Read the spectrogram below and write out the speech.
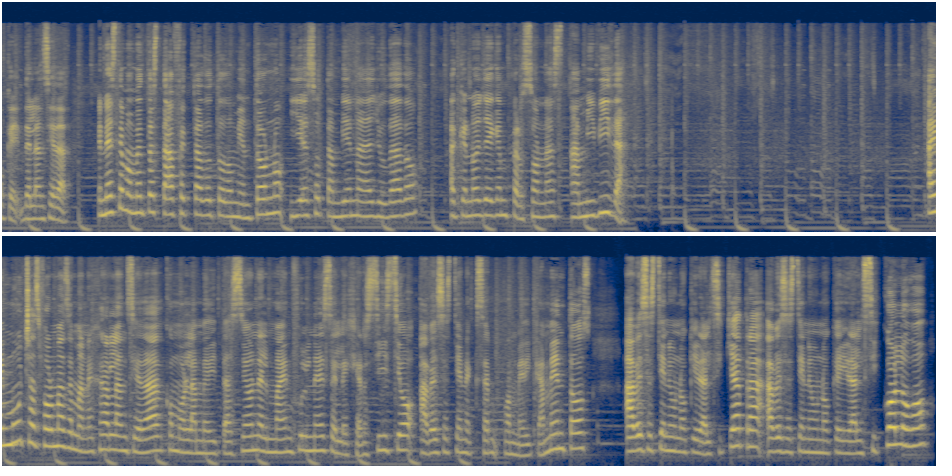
Ok, de la ansiedad. En este momento está afectado todo mi entorno y eso también ha ayudado a que no lleguen personas a mi vida. Hay muchas formas de manejar la ansiedad como la meditación, el mindfulness, el ejercicio. A veces tiene que ser con medicamentos, a veces tiene uno que ir al psiquiatra, a veces tiene uno que ir al psicólogo.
